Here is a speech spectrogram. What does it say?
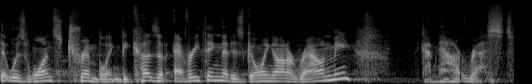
that was once trembling because of everything that is going on around me, like I'm now at rest.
